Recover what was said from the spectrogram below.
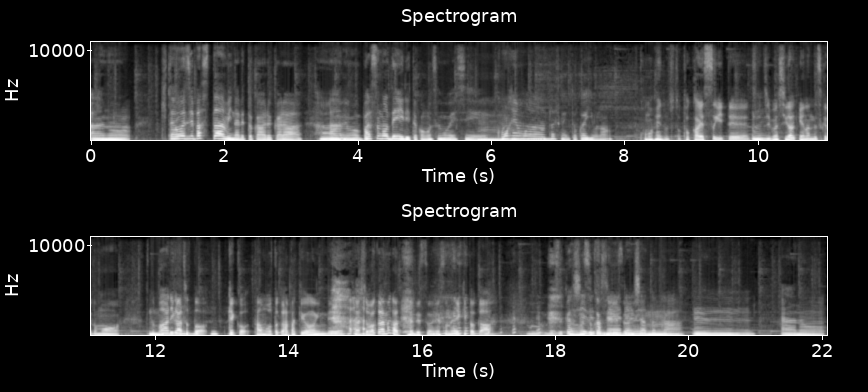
あの北大路バスターミナルとかあるから、あはい。のバスの出入りとかもすごいしうん。この辺は確かに都会よなこの辺ちょっと都会すぎてちょっとうん自分滋賀県なんですけども、ちょっと周りがちょっっと 結構田んぼとか畑多いんで最初分からなかったんですよね その駅とか。もう難しいですねね。電車とか、うーん。あの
